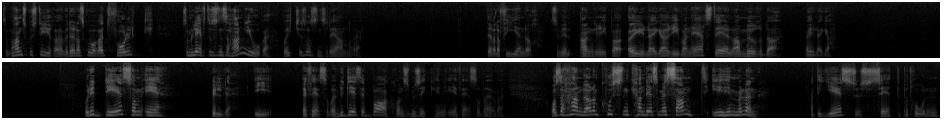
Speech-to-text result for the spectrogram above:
som han skulle styre over, det der skulle være et folk som levde sånn som han gjorde, og ikke sånn som de andre. Der er det fiender som vil angripe, øyelegge, rive ned, stjele, myrde, øyelegge. Og det er det som er bildet i Efeserbrevet. Det er det som er bakgrunnsmusikken i Efeserbrevet. Og så handler det om hvordan kan det som er sant i himmelen, at Jesus sitter på tronen,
